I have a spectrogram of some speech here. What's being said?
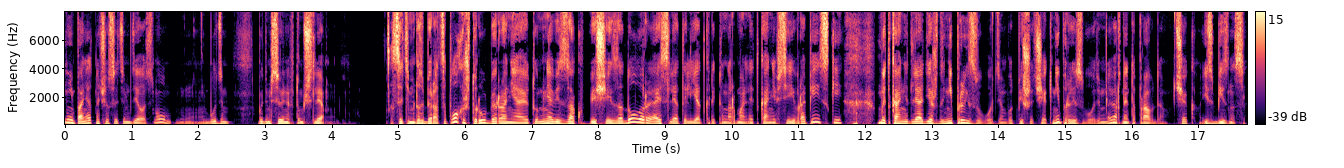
непонятно, что с этим делать. Ну, будем, будем сегодня в том числе с этим разбираться. Плохо, что рубль роняют. У меня весь закуп вещей за доллары, а если ателье открыть, то нормальные ткани все европейские. Мы ткани для одежды не производим. Вот пишет человек, не производим. Наверное, это правда. Чек из бизнеса.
